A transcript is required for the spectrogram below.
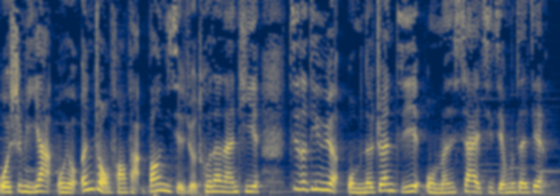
我是米娅，我有 N 种方法帮你解决脱单难题。记得订阅我们的专辑，我们下一期节目再见。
